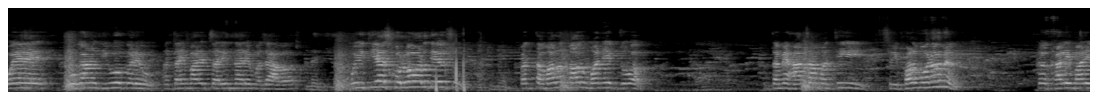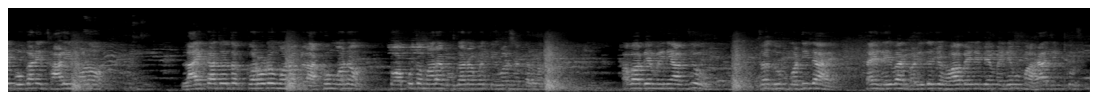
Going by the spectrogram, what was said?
ઓએ ગોગાનો દીવો કર્યો અને તઈ મારે ચરિંદારે મજા આવે. નહીં. હું ઇતિહાસ ખોલવા વાળો દેવ છું. પણ તમારું મારું મન એક જોવા. તમે હાચા મનથી શ્રીફળ મોનો ને તો ખાલી મારી ગોગાની થાળી મોનો લાયકાત હોય તો કરોડો મોનો લાખો મોનો તો આપું તો મારા ભોગાનામાં મન તેવર છે કરવા. હવા બે મહિને આવજો. જો દુઃખ મટી જાય તઈ રવિવાર ભરી દેજો. હવા બેને બે મહિને હું મહારાજ કહું છું.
